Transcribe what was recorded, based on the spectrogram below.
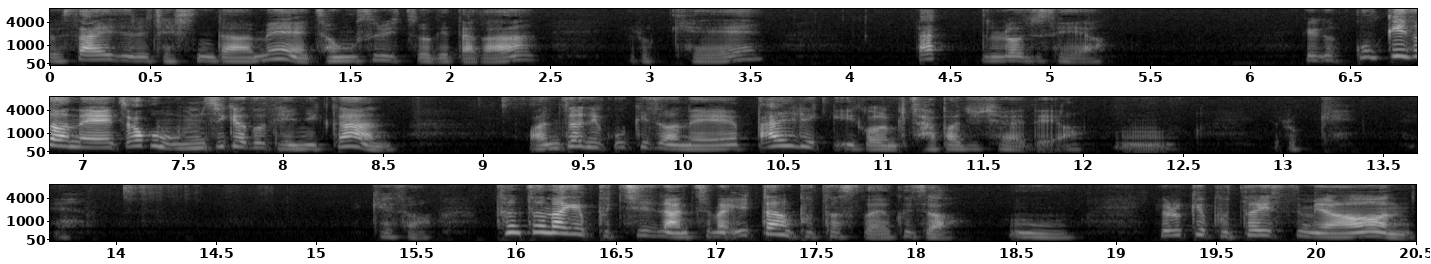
요 사이즈를 재신 다음에 정수리 쪽에다가 이렇게 딱 눌러주세요. 그러니까 꽂기 전에 조금 움직여도 되니까 완전히 꽂기 전에 빨리 이걸 잡아주셔야 돼요. 음, 이렇게 예. 이렇게 해서 튼튼하게 붙이진 않지만 일단 붙었어요. 그죠? 음. 이렇게 붙어 있으면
